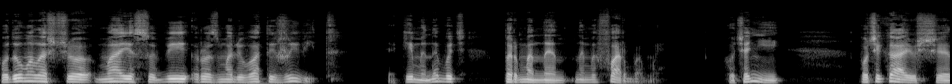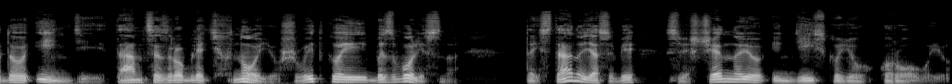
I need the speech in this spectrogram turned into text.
подумала, що має собі розмалювати живіт якими-небудь перманентними фарбами. Хоча ні. Почекаю ще до Індії, там це зроблять хною, швидко і безболісно, та й стану я собі священною індійською коровою.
